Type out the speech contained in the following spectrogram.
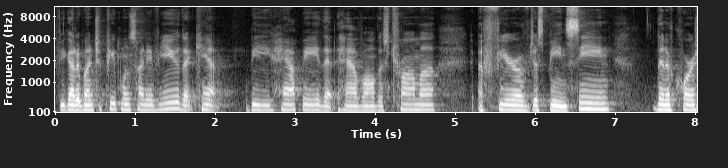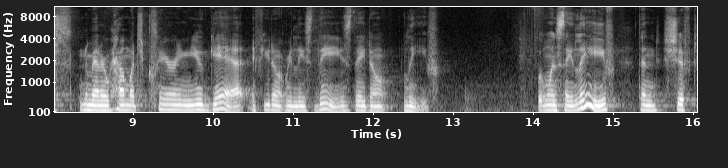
If you got a bunch of people inside of you that can't be happy, that have all this trauma, a fear of just being seen, then of course, no matter how much clearing you get, if you don't release these, they don't leave. But once they leave, then shift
